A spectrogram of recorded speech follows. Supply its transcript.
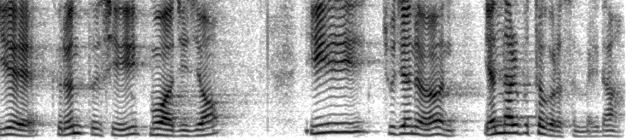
예 그런 뜻이 모아지죠. 이 주제는 옛날부터 그렇습니다.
